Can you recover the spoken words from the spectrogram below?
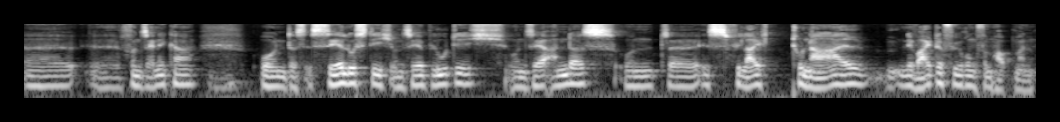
äh, äh, von Seneca. Und das ist sehr lustig und sehr blutig und sehr anders und äh, ist vielleicht tonal eine Weiterführung vom Hauptmann.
